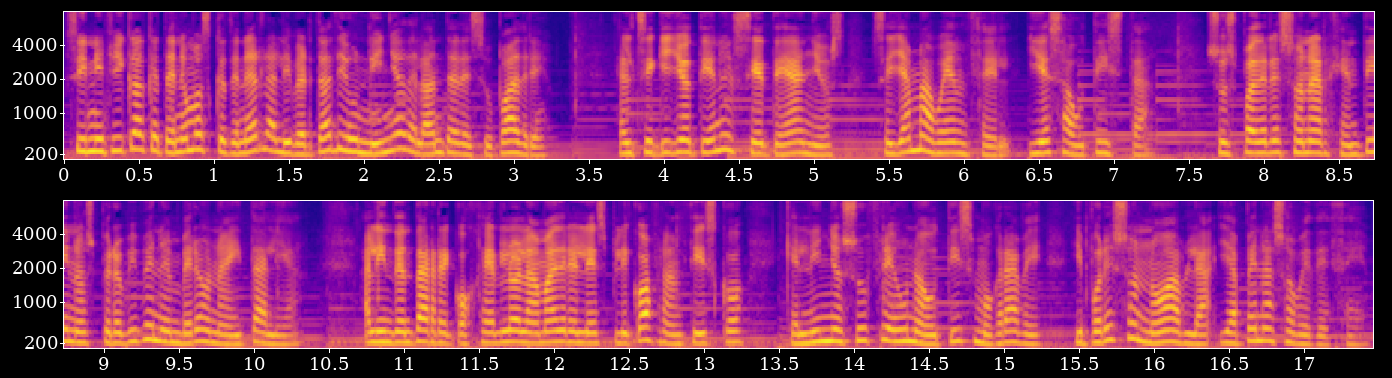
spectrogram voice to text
significa que tenemos que tener la libertad de un niño delante de su padre. El chiquillo tiene 7 años, se llama Wenzel y es autista. Sus padres son argentinos pero viven en Verona, Italia. Al intentar recogerlo, la madre le explicó a Francisco que el niño sufre un autismo grave y por eso no habla y apenas obedece.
